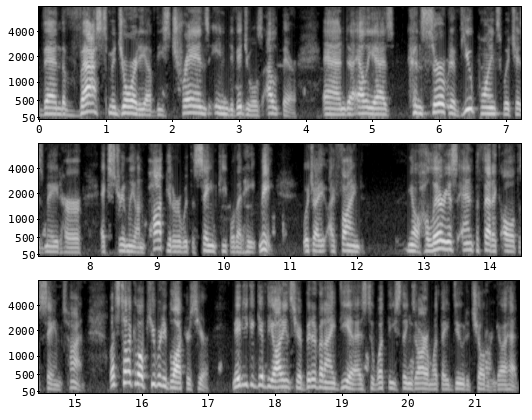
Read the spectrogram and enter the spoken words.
than the vast majority of these trans individuals out there. And uh, Ellie has conservative viewpoints, which has made her extremely unpopular with the same people that hate me, which I, I find you know hilarious and pathetic all at the same time. Let's talk about puberty blockers here. Maybe you could give the audience here a bit of an idea as to what these things are and what they do to children. Go ahead.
